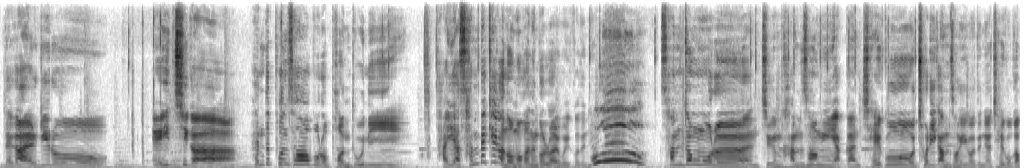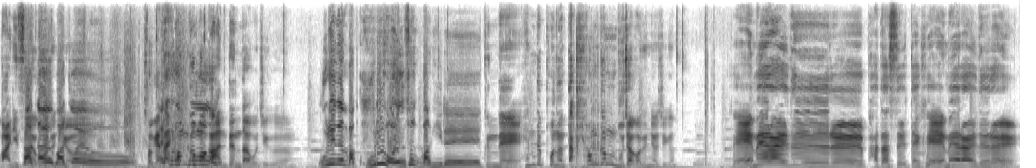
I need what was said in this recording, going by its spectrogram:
내가 알기로 H가 핸드폰 사업으로 번 돈이 다이아 300개가 넘어가는 걸로 알고 있거든요. 삼정몰은 지금 감성이 약간 재고 처리 감성이거든요. 재고가 많이 맞아요 쌓였거든요. 맞아요 저게 아니, 다 현금화가 안 된다고 지금. 우리는 막 구리 원석 막 이래. 근데 핸드폰은 딱 현금 부자거든요 지금? 그 에메랄드를 받았을 때 그 에메랄드를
